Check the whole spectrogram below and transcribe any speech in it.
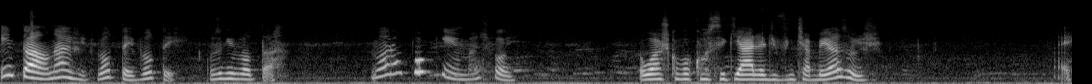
Então, né, gente, voltei, voltei. Consegui voltar. Demorou um pouquinho, mas foi. Eu acho que eu vou conseguir a área de 20 abelhas hoje. É.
